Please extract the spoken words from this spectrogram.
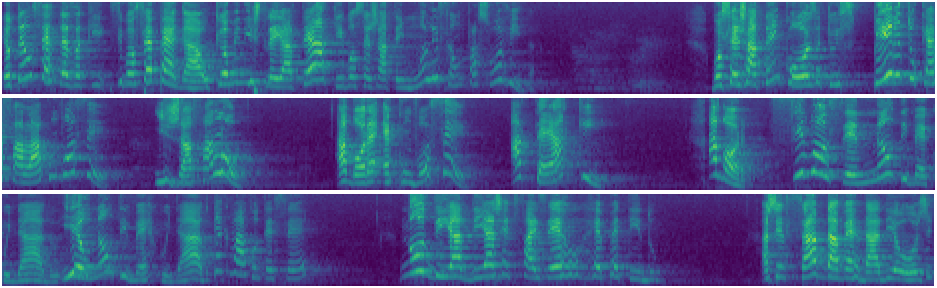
Eu tenho certeza que, se você pegar o que eu ministrei até aqui, você já tem uma lição para a sua vida. Você já tem coisa que o Espírito quer falar com você. E já falou. Agora é com você. Até aqui. Agora, se você não tiver cuidado e eu não tiver cuidado, o que, é que vai acontecer? No dia a dia a gente faz erro repetido. A gente sabe da verdade hoje,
